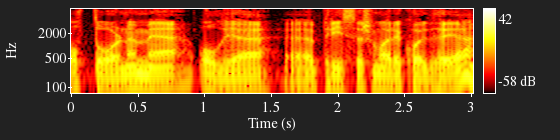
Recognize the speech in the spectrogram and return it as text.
åtte årene med oljepriser som var rekordhøye?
